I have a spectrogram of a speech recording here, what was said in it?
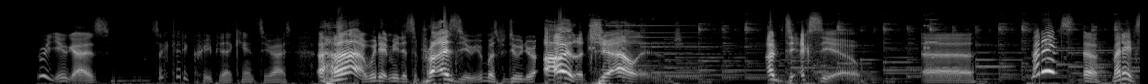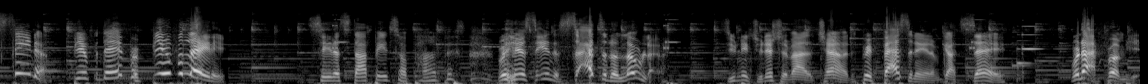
Who are you guys? It's like kind of creepy that I can't see your eyes. Aha! We didn't mean to surprise you. You must be doing your Isla challenge. I'm Dexio. Uh, my name's oh, my name's Sina. Beautiful name for beautiful lady. Sina, stop being so pompous. We're here seeing the sights of the Lola. It's a unique tradition of Isla challenge. It's pretty fascinating, I've got to say. We're not from here.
